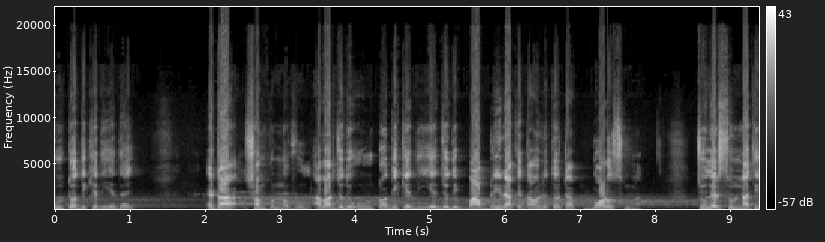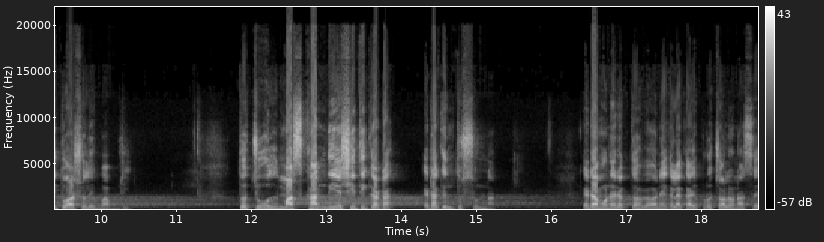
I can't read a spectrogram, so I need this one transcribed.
উল্টো দিকে দিয়ে দেয় এটা সম্পূর্ণ ভুল। আবার যদি উল্টো দিকে দিয়ে যদি বাবরি রাখে, তাহলে তো এটা বড় সুন্নাত। চুলের সুন্নাতই তো আসলে বাবরি। তো চুল মাঝখান দিয়ে সিথি কাটা, এটা কিন্তু সুন্নাত। এটা মনে রাখতে হবে, অনেক এলাকায় প্রচলন আছে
